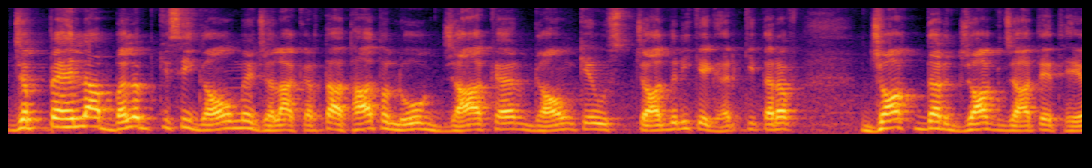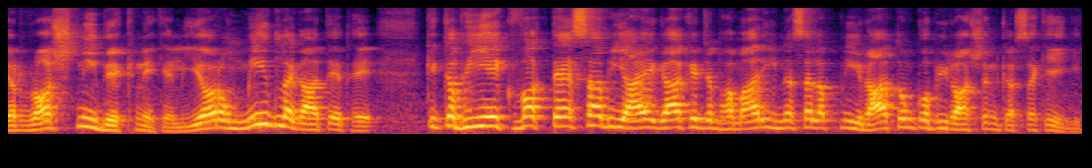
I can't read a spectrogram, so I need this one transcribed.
जब पहला बल्ब किसी गाँव में जला करता था तो लोग जाकर गाँव के उस चौधरी के घर की तरफ़ जौक दर जौक जाते थे रोशनी देखने के लिए और उम्मीद लगाते थे कि कभी एक वक्त ऐसा भी आएगा कि जब हमारी नस्ल अपनी रातों को भी रोशन कर सकेगी।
